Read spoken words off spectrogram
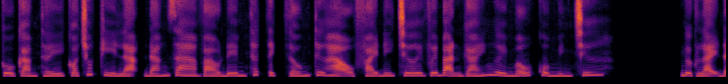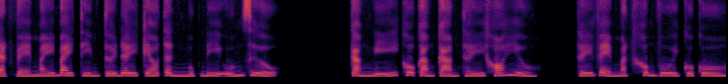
Cô cảm thấy có chút kỳ lạ đáng ra vào đêm thất tịch Tống Tư Hạo phải đi chơi với bạn gái người mẫu của mình chứ. Ngược lại đặt vé máy bay tìm tới đây kéo tần mục đi uống rượu. Càng nghĩ cô càng cảm thấy khó hiểu. Thấy vẻ mặt không vui của cô,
